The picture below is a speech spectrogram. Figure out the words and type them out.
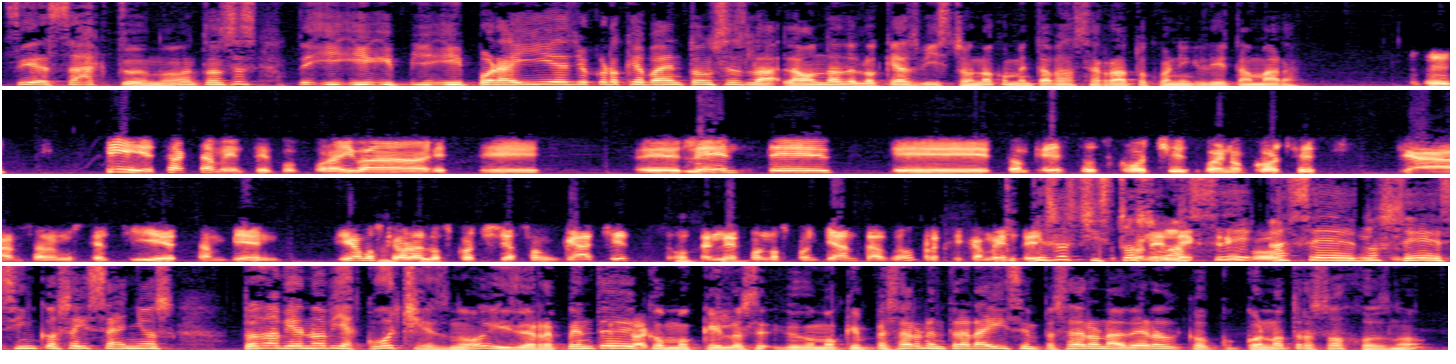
Sí, exacto, ¿no? Entonces, y, y, y, y por ahí es, yo creo que va entonces la, la onda de lo que has visto, ¿no? Comentabas hace rato con Ingrid y Tamara. Sí, exactamente. Por, por ahí va este eh, lentes, eh, estos coches, bueno, coches, ya sabemos que el CIE también, digamos que ahora los coches ya son gadgets o teléfonos con llantas, ¿no? Prácticamente. eso es chistoso. Con Hace, hace, no sé, cinco o seis años todavía no había coches, ¿no? Y de repente Exacto. como que los, como que empezaron a entrar ahí, se empezaron a ver co- con otros ojos, ¿no?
